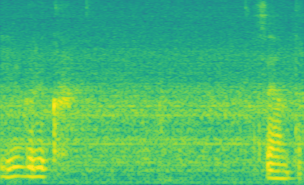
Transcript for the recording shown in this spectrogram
y центра.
